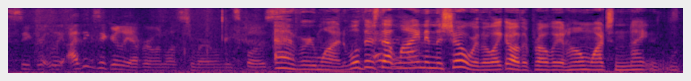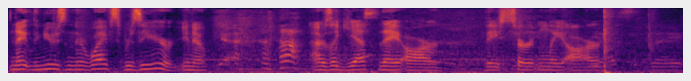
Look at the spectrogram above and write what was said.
secretly. I think secretly everyone wants to wear women's clothes. Everyone. Well, there's that line in the show where they're like, oh, they're probably at home watching the night, nightly news in their wife's brassiere, you know. Yeah. I was like, yes, they are. They certainly are. yes, they.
